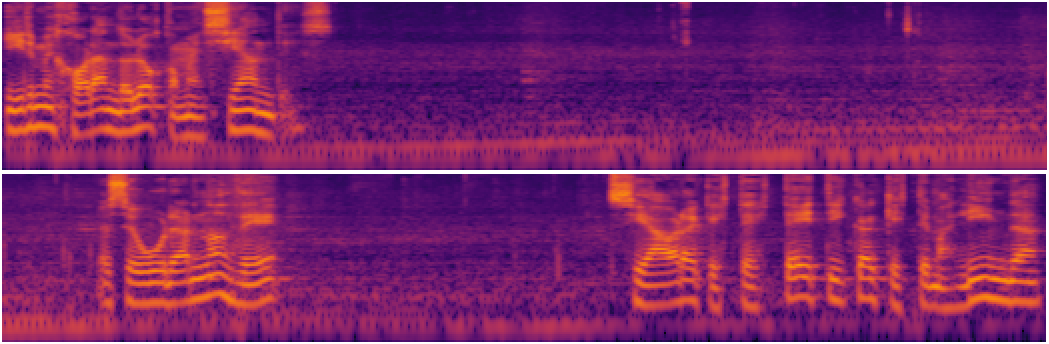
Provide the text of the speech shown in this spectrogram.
ir mejorándolo como decía antes. Asegurarnos de si ahora que esté estética, que esté más linda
